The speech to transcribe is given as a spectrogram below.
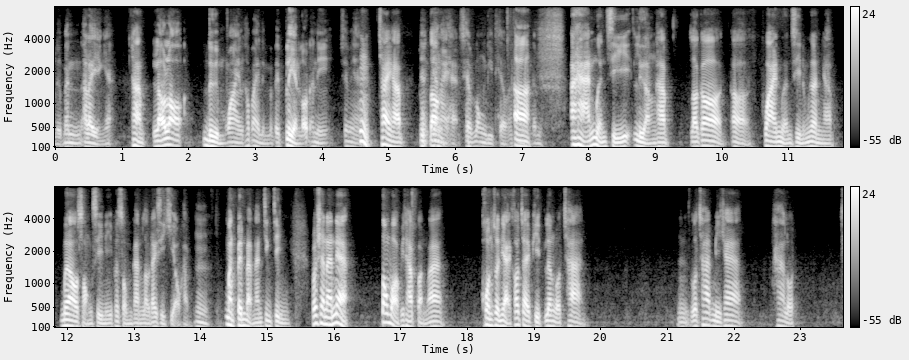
หรือมันอะไรอย่างเงี้ยครับแล้วเราดื่มไวน์เข้าไปเนี่ยมันไปเปลี่ยนรสอันนี้ใช่ไหมฮะอืมใช่ครับถูกต้องยังไงฮะเชฟลงดีเทลให้อ่าฟังได้ไหมอาหารเหมือนสีเหลืองครับ แล้วก็เอ่อไวน์เหมือนสีน้ำเงินครับเมื่อเอาสองสีนี้ผสมกันเราได้สีเขียวครับอืมมันเป็นแบบนั้นจริง ๆ เพราะฉะนั้นเนี่ยต้องบอกพี่ทับก่อนว่า คนส่วนใหญ่เข้าใจผิดเรื่องรสชาติอืมรสชาติมีแค่ ห้ารสจ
